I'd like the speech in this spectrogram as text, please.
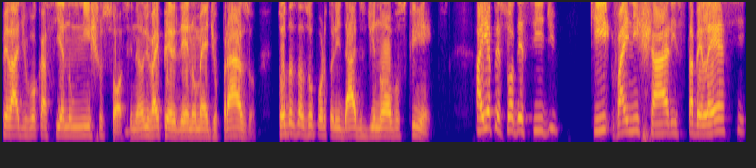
pela advocacia num nicho só, senão ele vai perder no médio prazo todas as oportunidades de novos clientes. Aí a pessoa decide que vai nichar, estabelece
